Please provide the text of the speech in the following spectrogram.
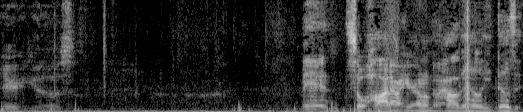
There he goes. Man, it's so hot out here. I don't know how the hell he does it.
